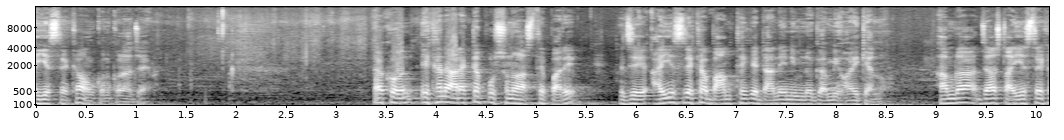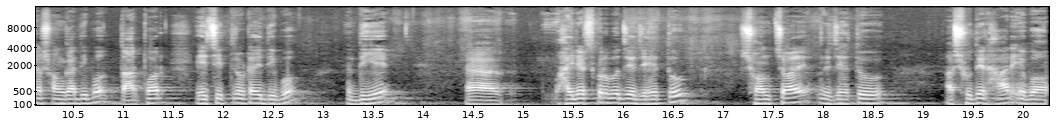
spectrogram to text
আইএস রেখা অঙ্কন করা যায়। এখন এখানে আরেকটা প্রশ্ন আসতে পারে যে আইএস রেখা বাম থেকে ডানে নিম্নগামী হয় কেন? আমরা জাস্ট আইএস রেখার সংজ্ঞা দিব, তারপর এই চিত্রটাই দিব, দিয়ে হাইলাইটস করব যে যেহেতু সঞ্চয়, যেহেতু সুদের হার এবং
